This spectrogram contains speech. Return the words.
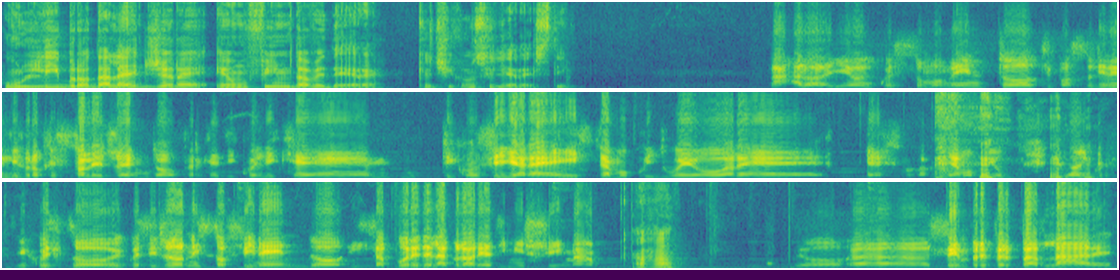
un libro da leggere e un film da vedere che ci consiglieresti? Ma allora, io in questo momento ti posso dire il libro che sto leggendo, perché di quelli che ti consiglierei stiamo qui due ore e non la finiamo più. In questo, in questi, giorni sto finendo Il sapore della gloria di Mishima. Uh-huh. Io, uh, sempre per parlare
